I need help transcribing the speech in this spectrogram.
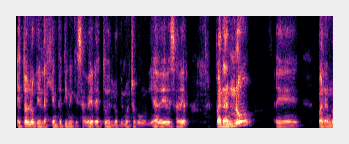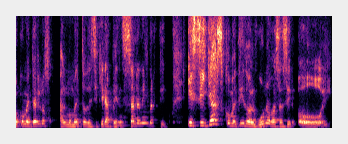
esto es lo que la gente tiene que saber, esto es lo que nuestra comunidad debe saber para no, eh, para no cometerlos al momento de siquiera pensar en invertir. Y si ya has cometido alguno, vas a decir, hoy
